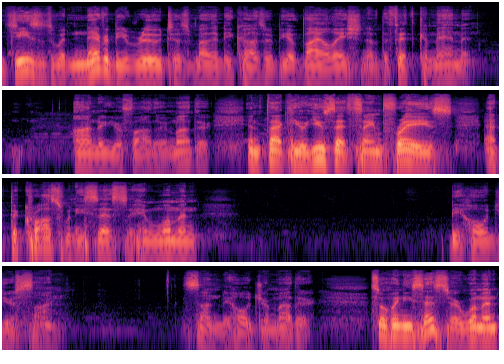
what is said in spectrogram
Jesus would never be rude to his mother because it would be a violation of the fifth commandment honor your father and mother. In fact, he'll use that same phrase at the cross when he says to him, Woman, behold your son. Son, behold your mother. So when he says to her, Woman,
